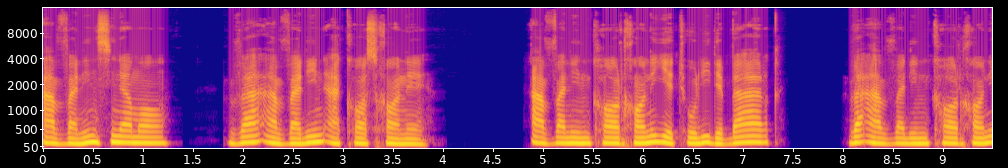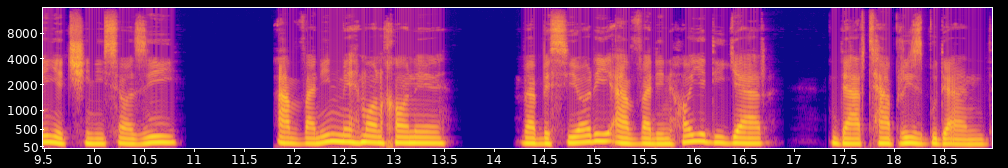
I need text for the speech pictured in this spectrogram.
اولین سینما و اولین عکاسخانه، اولین کارخانه تولید برق و اولین کارخانه چینی سازی، اولین مهمانخانه و بسیاری اولین های دیگر در تبریز بودند.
